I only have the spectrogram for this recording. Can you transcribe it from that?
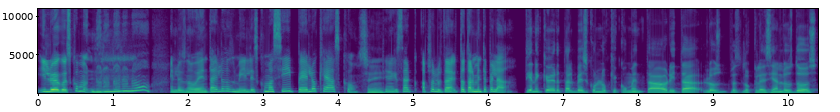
y luego es como, no, no, no, no, no. En los 90 y los 2000 es como así, pelo, qué asco. Sí. Tiene que estar absoluta, totalmente pelada. tiene que ver tal vez con lo que comentaba ahorita, los, pues, lo que le decían los dos,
